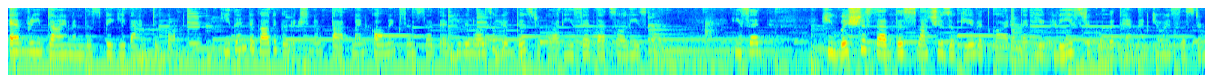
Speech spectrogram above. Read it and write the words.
every dime in this piggy bank to God. He then took out a collection of Batman comics and said that he will also give this to God. He said that's all he's got. He said he wishes that this much is okay with God and that he agrees to go with him and cure his sister.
